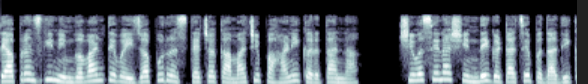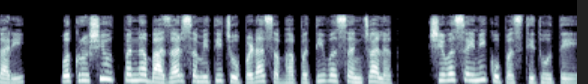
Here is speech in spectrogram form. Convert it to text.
त्याप्रंजगी निमगव्हाण ते वैजापूर रस्त्याच्या कामाची पाहणी करताना शिवसेना शिंदे गटाचे पदाधिकारी व कृषी उत्पन्न बाजार समिती चोपडा सभापती व संचालक शिवसैनिक उपस्थित होते.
